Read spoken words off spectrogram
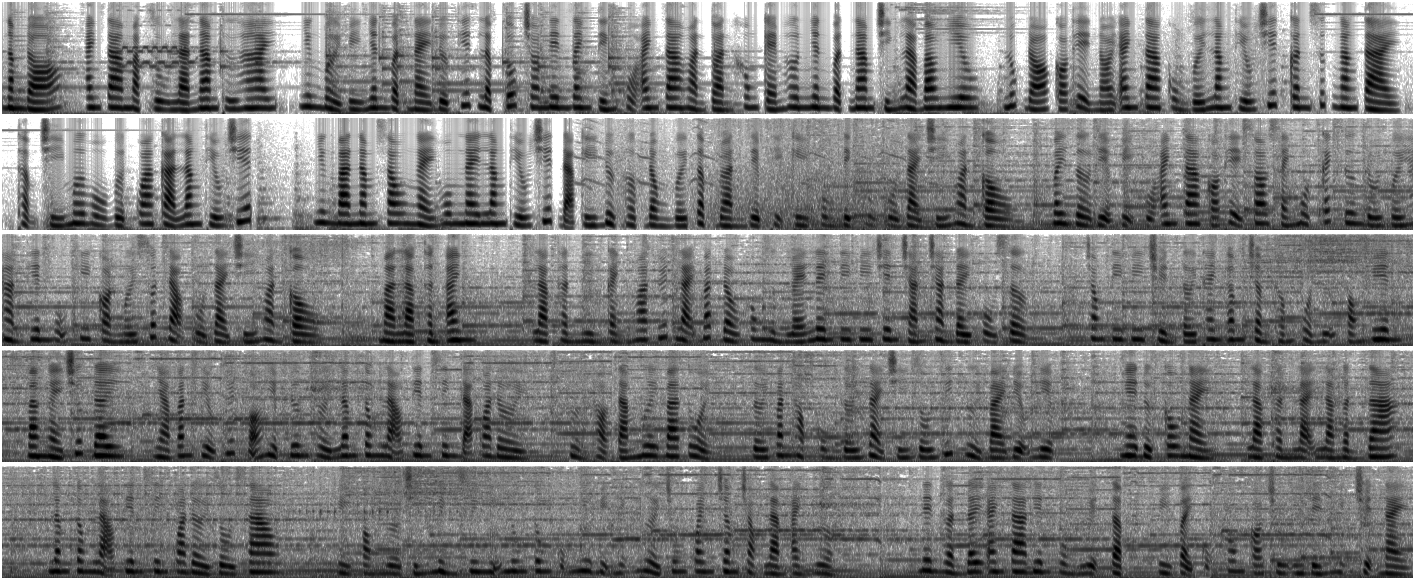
Năm đó, anh ta mặc dù là nam thứ hai, nhưng bởi vì nhân vật này được thiết lập tốt cho nên danh tiếng của anh ta hoàn toàn không kém hơn nhân vật nam chính là bao nhiêu. Lúc đó có thể nói anh ta cùng với Lăng Thiếu Chiết cân sức ngang tài, thậm chí mơ hồ vượt qua cả Lăng Thiếu Chiết. Nhưng 3 năm sau ngày hôm nay Lăng Thiếu Chiết đã ký được hợp đồng với tập đoàn Diệp Thị Kỳ cùng địch thủ của giải trí Hoàn Cầu. Bây giờ địa vị của anh ta có thể so sánh một cách tương đối với Hàn Thiên Vũ khi còn mới xuất đạo của giải trí Hoàn Cầu. Mà Lạc Thần Anh, Lạc Thần nhìn cảnh hoa tuyết lại bắt đầu không ngừng lóe lên tivi trên chán tràn đầy khổ sở. Trong tivi truyền tới thanh âm trầm thống của nữ phóng viên. Ba ngày trước đây, nhà văn tiểu thuyết võ hiệp đương thời Lâm Tông Lão Tiên Sinh đã qua đời, hưởng thọ 83 tuổi. Giới văn học cùng giới giải trí rối rít gửi bài điệu niệm. Nghe được câu này, Lạc Thần lại là ngẩn ra. Lâm Tông Lão Tiên Sinh qua đời rồi sao? Vì phòng ngừa chính mình suy nghĩ lung tung cũng như bị những người chung quanh châm chọc làm ảnh hưởng. Nên gần đây anh ta điên cuồng luyện tập, vì vậy cũng không có chú ý đến những chuyện này.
